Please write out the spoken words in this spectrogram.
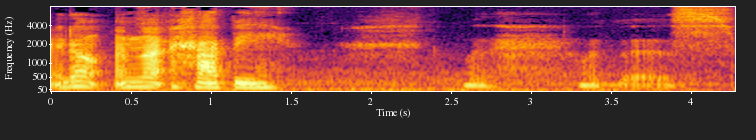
I don't. I'm not happy with with this.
